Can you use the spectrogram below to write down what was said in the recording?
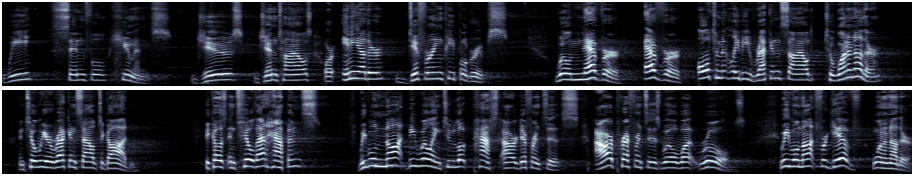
we sinful humans, Jews, Gentiles, or any other differing people groups, will never, ever ultimately be reconciled to one another until we are reconciled to God. Because until that happens, we will not be willing to look past our differences. Our preferences will what rules. We will not forgive one another.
